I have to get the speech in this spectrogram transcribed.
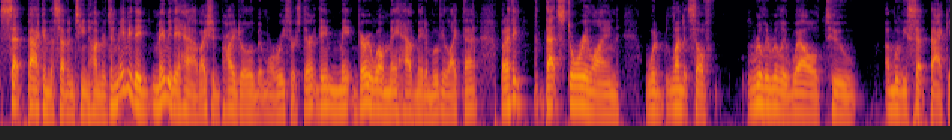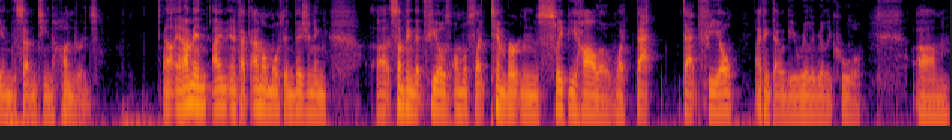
set back in the 1700s, and maybe they maybe they have. I should probably do a little bit more research. They they may very well may have made a movie like that, but I think that storyline would lend itself really really well to a movie set back in the 1700s. Uh, and I'm in I'm in fact I'm almost envisioning uh, something that feels almost like Tim Burton's Sleepy Hollow, like that that feel. I think that would be really really cool. Um,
